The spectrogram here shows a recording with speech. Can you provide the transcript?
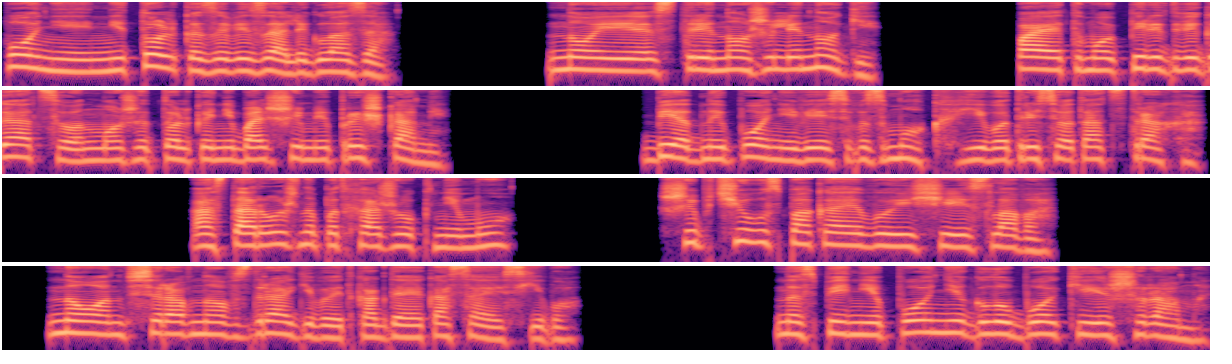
Пони не только завязали глаза, но и стреножили ноги, поэтому передвигаться он может только небольшими прыжками. Бедный пони весь взмок, его трясет от страха. Осторожно подхожу к нему, шепчу успокаивающие слова. Но он все равно вздрагивает, когда я касаюсь его. На спине пони глубокие шрамы.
